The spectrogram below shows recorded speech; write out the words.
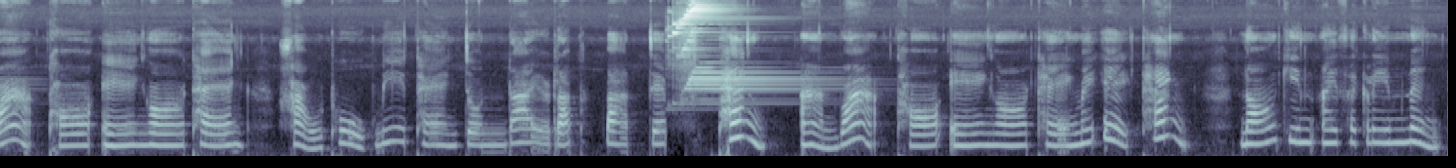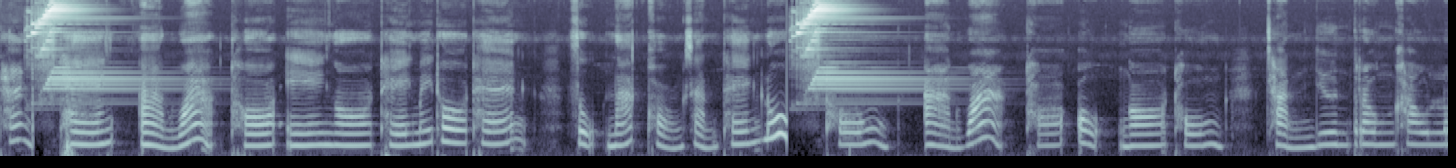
ว่า ทอแองอแทง เขาถูกมีดแทงจนได้รับบาดเจ็บ แท่ง อ่านว่า ทอแองอแทงไม่เอกแท่ง น้องกินไอศกรีมหนึ่งแท่ง แทง อ่านว่า ทอเองอแทงไม่โทแทง สุนัขของฉันแทงลูกธง อ่านว่าทออกงอธงฉันยืนตรงเคาร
